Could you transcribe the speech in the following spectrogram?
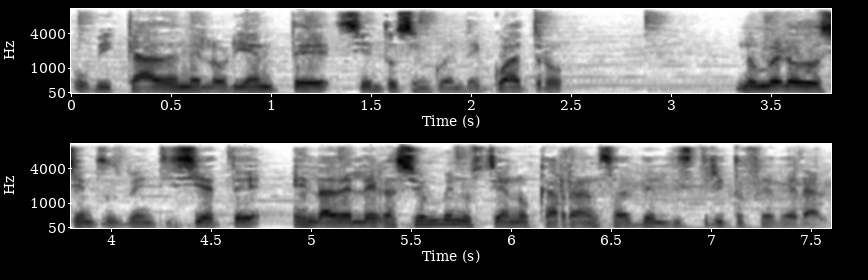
ubicada en el Oriente 154, número 227, en la delegación Venustiano Carranza del Distrito Federal.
